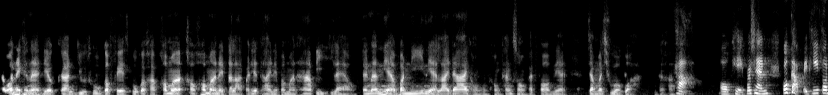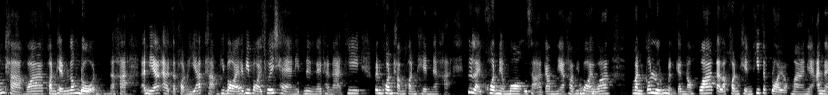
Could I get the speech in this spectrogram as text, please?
แต่ว่าในขณะเดียวกัน YouTube กับ Facebook อะครับเขามาเขาเข้ามาในตลาดประเทศไทยในประมาณ 5 ปีที่แล้ว ดังนั้นเนี่ยวันนี้เนี่ยรายได้ของของทั้ง 2 แพลตฟอร์มเนี่ยจะมาชัวร์กว่านะครับค่ะ โอเค เพราะฉะนั้นก็กลับไปที่ต้นทางว่าคอนเทนต์มันต้องโดนนะคะ อันนี้อาจจะขออนุญาตถามพี่บอยให้พี่บอยช่วยแชร์นิดนึงในฐานะที่เป็นคนทำคอนเทนต์นะคะ คือหลายคนเนี่ยมองอุตสาหกรรมเนี้ยค่ะพี่บอยว่ามันก็ลุ้นเหมือนกันเนาะว่าแต่ละคอนเทนต์ที่จะปล่อยออกมาเนี่ยอันไหน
